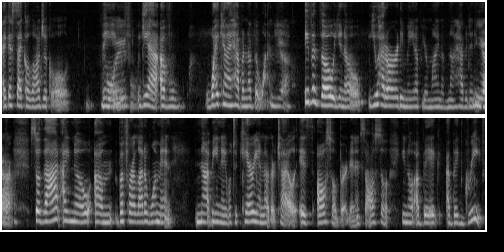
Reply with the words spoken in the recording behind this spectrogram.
I guess psychological thing. Void. Yeah, of why can't I have another one? yeah even though you know you had already made up your mind of not having any more Yeah. so that i know um but for a lot of women not being able to carry another child is also a burden it's also you know a big a big grief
